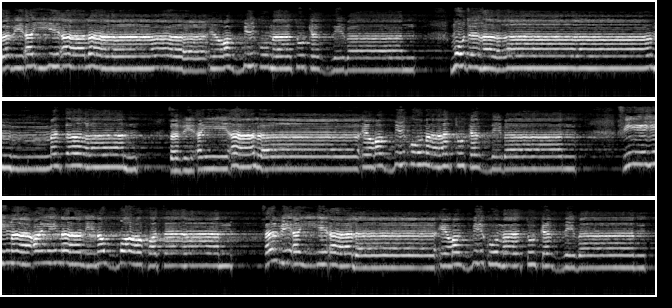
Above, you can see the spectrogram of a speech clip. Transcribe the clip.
فبأي آلاء ربكما تكذبان؟ مدهامتان فبأي آلاء ربكما تكذبان؟ فيهما عينان نضاختان. فبأي آلاء ربكما تكذبان؟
